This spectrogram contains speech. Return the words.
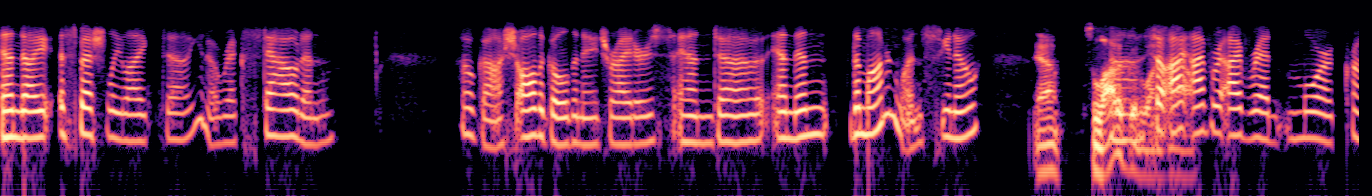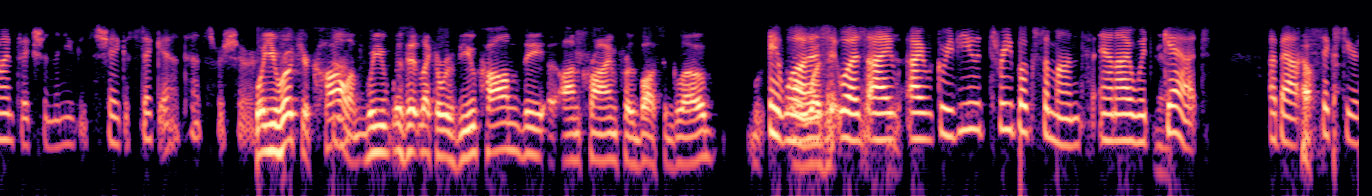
and I especially liked uh, you know, Rex Stout and oh gosh, all the golden age writers and uh and then the modern ones, you know. Yeah, it's a lot of Uh, good ones. So now. I, I've re- I've read more crime fiction than you can shake a stick at. That's for sure. Well, you wrote your column. Were you? Was it like a review column, the on crime for the Boston Globe? it Or was. it? It was. I I reviewed three books a month, and I would Yeah. get about Oh. sixty or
